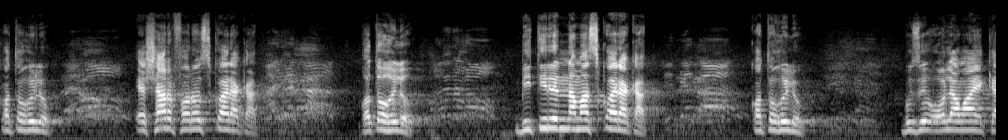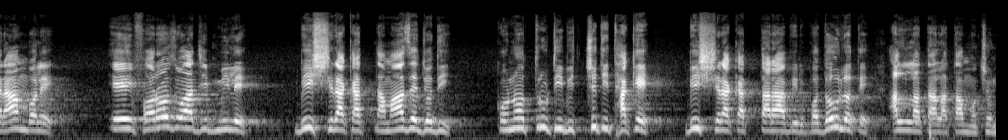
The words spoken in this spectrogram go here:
কত হইল? এশার ফরজ কয় রাকাত? কত হইল? বিতিরের নামাজ কয় রাকাত? কত হইল? বুঝে ওলামায় কেরাম বলে, এই ফরজ ওয়াজিব মিলে বিশ রাকাত নামাজে যদি কোনো ত্রুটি বিচ্যুতি থাকে বিশ রাকাত তারাবির বদৌলতে আল্লাহ তালা তা মোচন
